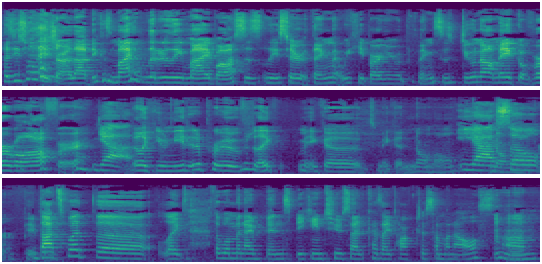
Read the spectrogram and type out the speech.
Has he told HR that? Because my literally my boss's least favorite thing that we keep arguing with the things is do not make a verbal offer. Yeah. They're like you need it approved, like make a to make a normal. Yeah, normal so that's what the like the woman I've been speaking to said because I talked to someone else. Mhm. Um,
